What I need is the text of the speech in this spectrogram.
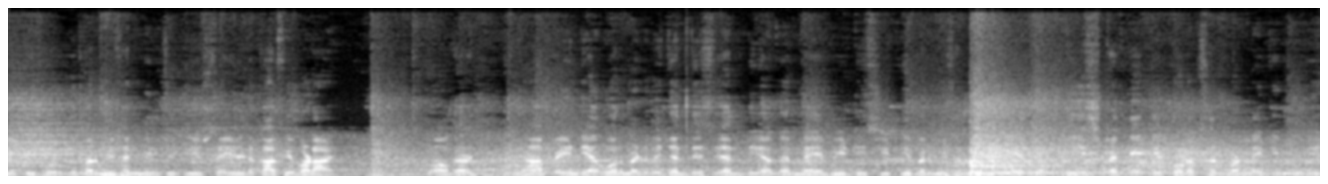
BT four की परमिशन मिल चुकी है। उससे इल्ड काफ़ी बड़ा है। तो अगर यहाँ पे इंडिया गवर्नमेंट भी जल्दी से जल्दी अगर नए बीटी सीट की परमिशन देती है तो तीस टके की प्रोडक्शन बढ़ने की पूरी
